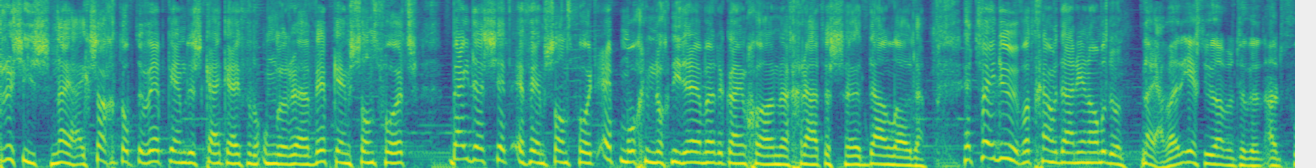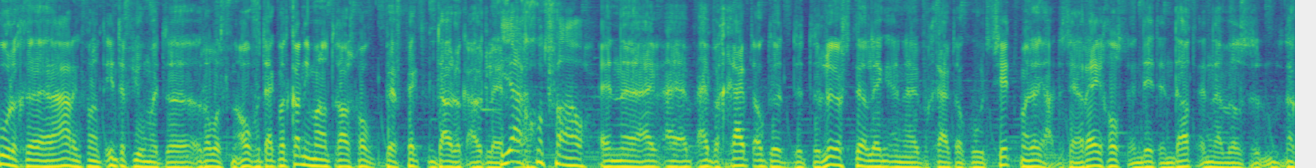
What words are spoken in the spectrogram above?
Precies. Nou ja, ik zag het op de webcam, dus kijk even onder uh, webcam Zandvoort. Bij de ZFM Zandvoort app, mocht je hem nog niet hebben... dan kan je hem gewoon uh, gratis uh, downloaden. Het tweede uur, wat gaan we daarin allemaal doen? Nou ja, het eerste uur hadden we natuurlijk een uitvoerige herhaling... van het interview met Robert van Overdijk. Wat kan die man trouwens gewoon perfect duidelijk uitleggen. Ja, goed verhaal. En hij, hij, hij, begrijpt ook de, de, teleurstelling en hij begrijpt ook hoe het zit. Maar ja, er zijn regels en dit en dat. En daar, wil ze, daar,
